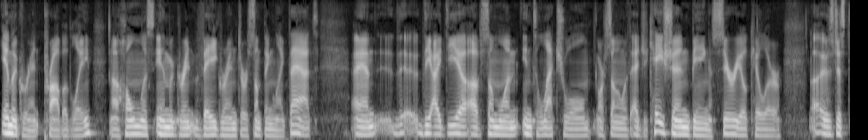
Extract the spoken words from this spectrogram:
immigrant, probably a homeless immigrant, vagrant, or something like that and the, the idea of someone intellectual or someone with education being a serial killer uh, was just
